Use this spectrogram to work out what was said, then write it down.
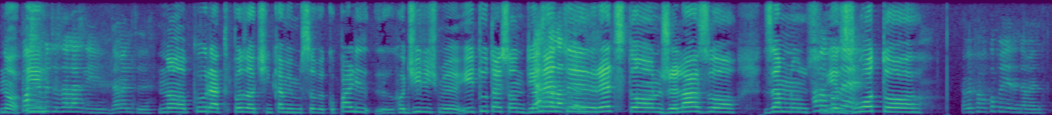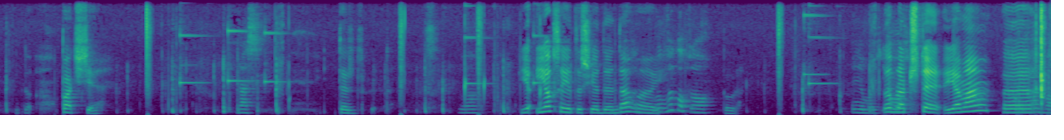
No I patrzcie, i... my tu znaleźli diamenty. No akurat poza odcinkami my sobie kopali, y, chodziliśmy i tutaj są diamenty, znalazłem. redstone, żelazo, za mną Paweł, jest kopaj. złoto. Mamy Paweł kopy jeden diament. Patrzcie, Raz, też... dwa. Ja, jak sobie też jeden, dawaj. No wykop to. Dobra, nie mam. Dobra cztery, ja mam... E, Ja dwa.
